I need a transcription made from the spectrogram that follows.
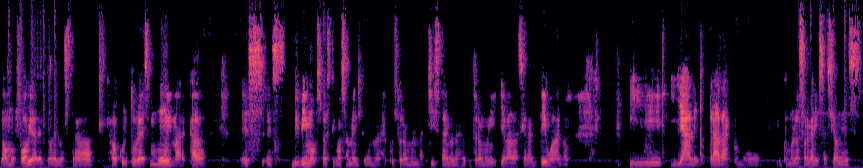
La homofobia dentro de nuestra geocultura es muy marcada. Es, es, vivimos lastimosamente en una geocultura muy machista, en una geocultura muy llevada hacia la antigua, ¿no? Y, ya de entrada, como, como las organizaciones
